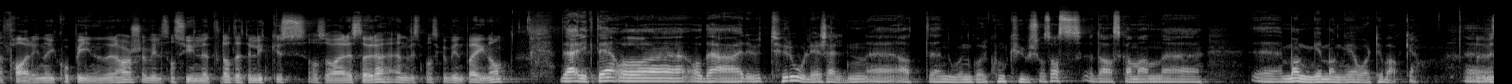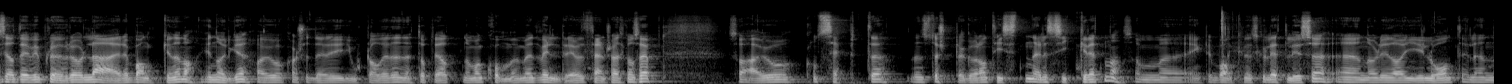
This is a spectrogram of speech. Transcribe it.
erfaringen og de kopiene dere har, så vil sannsynligheten for at dette lykkes også være større enn hvis man skal begynne på egen hånd. Det er riktig, og, og det er utrolig sjelden eh, at eh, noen går konkurs hos oss. Da skal man eh, mange, mange år tilbake. Det vil si at det vi prøver å lære bankene da, i Norge, har jo kanskje dere gjort allerede. Nettopp det at når man kommer med et veldrevet franchise-konsept, så er jo konseptet den største garantisten, eller sikkerheten, da, som eh, egentlig bankene skulle etterlyse eh, når de da gir lån til en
